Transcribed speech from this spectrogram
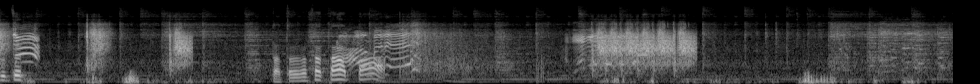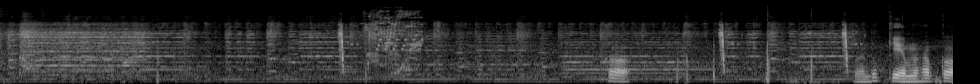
ตึ๊ดตึ๊ด ตัดตัดตัดตัดตัดก็เหมือนทุกเกมนะครับก็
